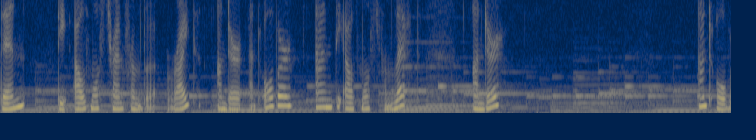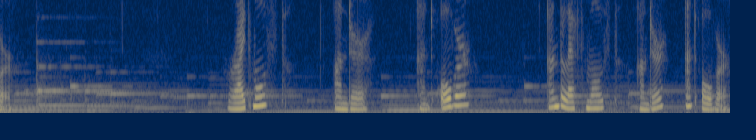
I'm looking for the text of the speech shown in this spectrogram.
Then the outmost strand from the right under and over and the outmost from left, under and over. Rightmost, under and over, and the leftmost, under and over.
